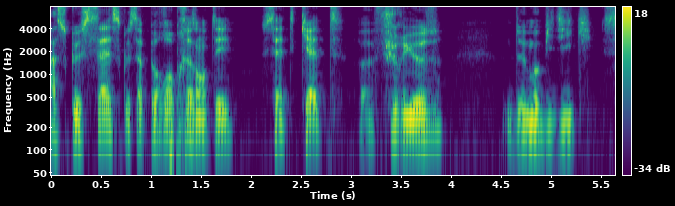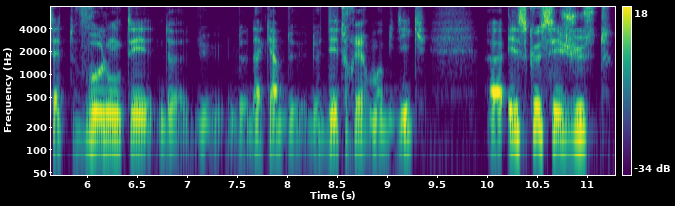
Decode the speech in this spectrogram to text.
à ce que c'est, ce que ça peut représenter, cette quête euh, furieuse de Moby Dick, cette volonté d'Akab de, détruire Moby Dick. Euh, est-ce que c'est juste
